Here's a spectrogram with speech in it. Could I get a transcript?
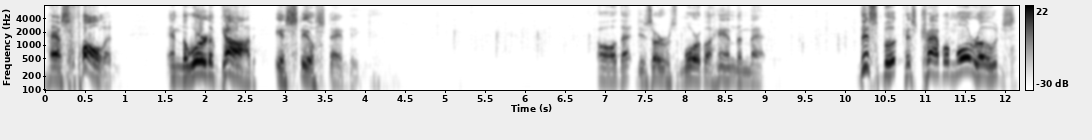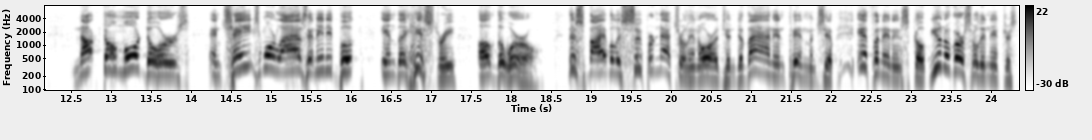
has fallen, and the Word of God is still standing. Oh, that deserves more of a hand than that. This book has traveled more roads, knocked on more doors, and changed more lives than any book in the history of the world. This Bible is supernatural in origin, divine in penmanship, infinite in scope, universal in interest,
